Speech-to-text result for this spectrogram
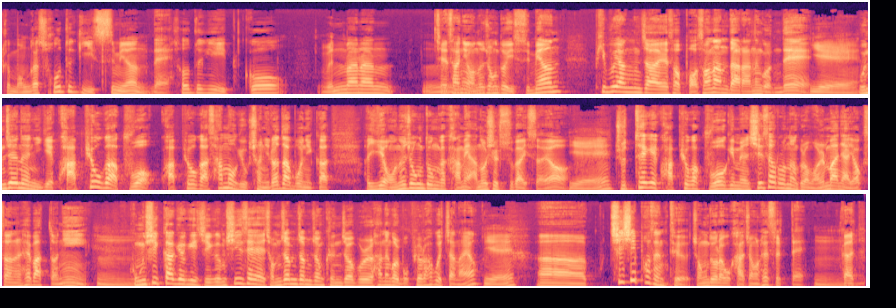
그 뭔가 소득이 있으면 네. 소득이 있고 웬만한 음. 재산이 어느 정도 있으면 피부양자에서 벗어난다라는 건데 예. 문제는 이게 과표가 9억, 과표가 3억 6천 이러다 보니까 이게 어느 정도인가 감이 안 오실 수가 있어요. 예. 주택의 과표가 9억이면 시세로는 그럼 얼마냐 역산을 해봤더니 음. 공시 가격이 지금 시세에 점점 점점 근접을 하는 걸 목표로 하고 있잖아요. 예. 어, 70% 정도라고 가정을 했을 때, 음. 그러니까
